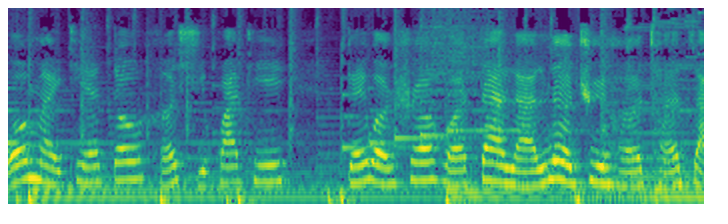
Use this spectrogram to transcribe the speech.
我每天都很喜欢听，给我生活带来乐趣和成长。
